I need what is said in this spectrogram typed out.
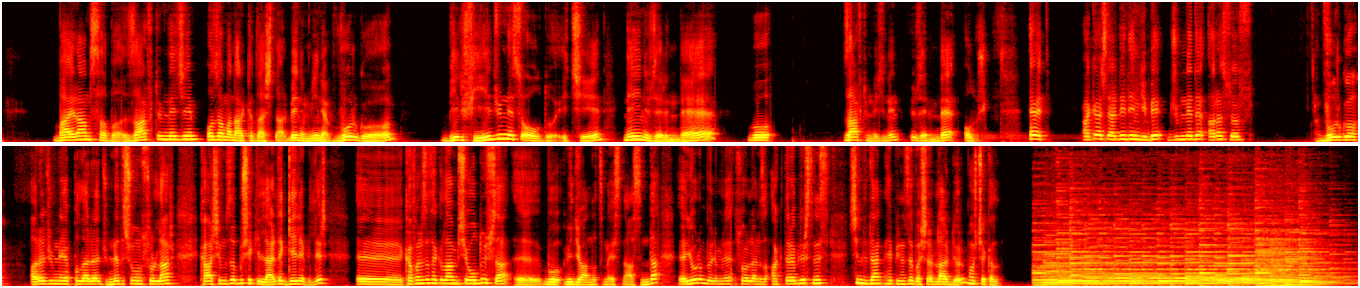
Bayram sabahı zarf cümlecim. O zaman arkadaşlar benim yine vurgum bir fiil cümlesi olduğu için neyin üzerinde? Bu zarf cümlecinin üzerinde olur. Evet arkadaşlar dediğim gibi cümlede ara söz, vurgu, ara cümle yapıları, cümle dışı unsurlar karşımıza bu şekillerde gelebilir. Ee, kafanıza takılan bir şey olduysa e, bu video anlatımı esnasında e, yorum bölümüne sorularınızı aktarabilirsiniz. Şimdiden hepinize başarılar diyorum. Hoşçakalın.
